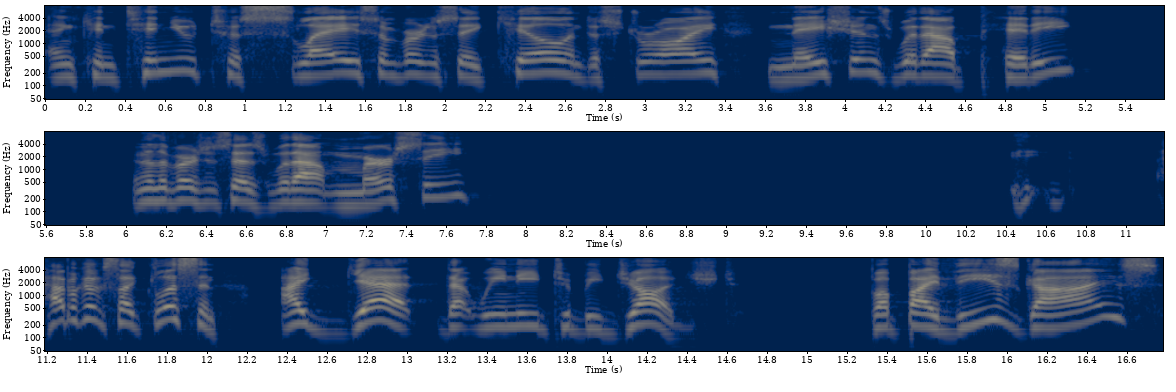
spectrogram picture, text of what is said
and continue to slay? Some versions say kill and destroy nations without pity. Another version says without mercy. Habakkuk's like, listen, I get that we need to be judged, but by these guys,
